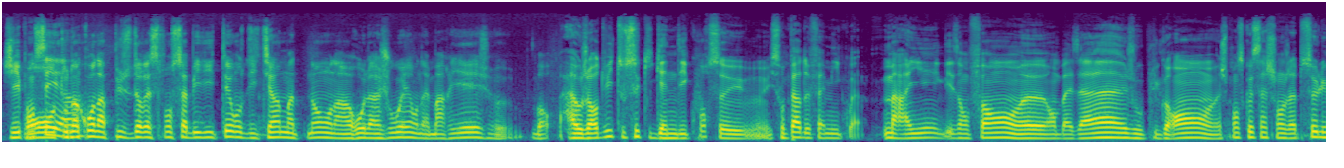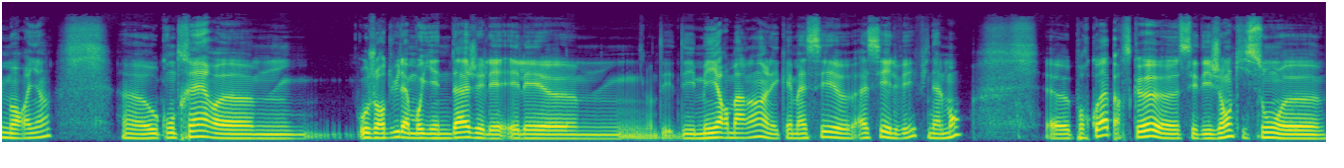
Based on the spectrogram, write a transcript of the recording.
J'y ai pensé. tout d'un hein. coup, on a plus de responsabilités. On se dit, tiens, maintenant, on a un rôle à jouer, on est marié. Bon. Bah, aujourd'hui, tous ceux qui gagnent des courses, euh, ils sont pères de famille, quoi. Mariés avec des enfants euh, en bas âge ou plus grands. je pense que ça change absolument rien. au contraire, aujourd'hui, la moyenne d'âge, elle est, elle est euh, des, meilleurs marins, elle est quand même assez, euh, assez élevée finalement. Euh, pourquoi? Parce que c'est des gens qui sont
